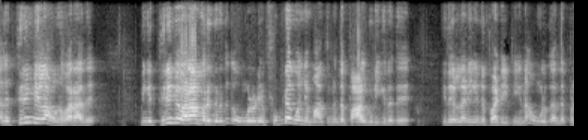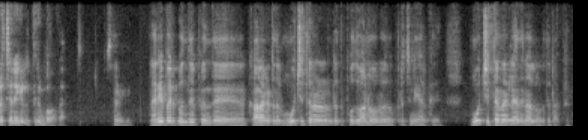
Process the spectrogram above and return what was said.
அது திரும்பியெல்லாம் ஒன்றும் வராது. நீங்கள் திரும்பி வராமல் இருக்கிறதுக்கு உங்களுடைய ஃபுட்டை கொஞ்சம் மாற்றணும் இந்த பால் குடிக்கிறது இதெல்லாம் நீங்கள் நிப்பாட்டிட்டீங்கன்னா உங்களுக்கு அந்த பிரச்சனைகள் திரும்ப வராது. சரி. நிறைய பேருக்கு வந்து இப்போ இந்த காலகட்டத்தில் மூச்சு திணறல்ன்றது பொதுவான ஒரு பிரச்சனையாக இருக்குது மூச்சு திணறல் எதனால் வருது டாக்டர்?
